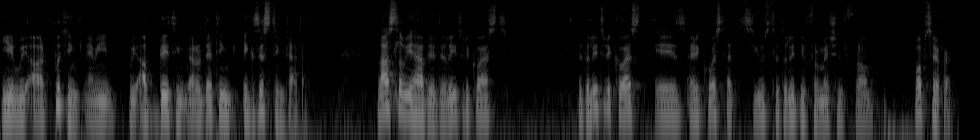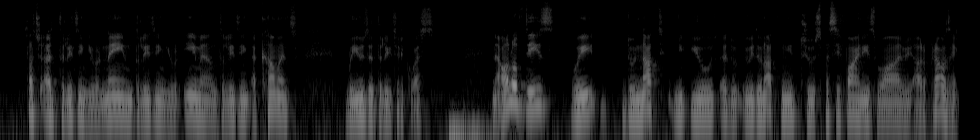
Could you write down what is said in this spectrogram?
here we are putting, I mean, we updating, we are updating existing data. Lastly, we have the delete request. The delete request is a request that's used to delete information from web server, such as deleting your name, deleting your email, deleting a comment, we use the delete request. Now all of these we do not use, uh, we do not need to specify these while we are browsing.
